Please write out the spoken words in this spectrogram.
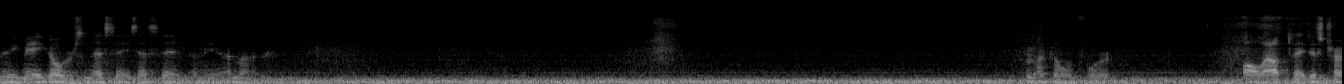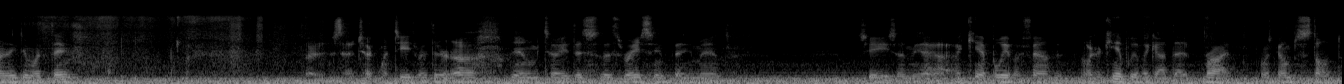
Maybe, maybe go over some essays. That's it. I mean, I'm not. Going for it all out today, just trying to do my thing. I just had to check my teeth right there. Uh, man, let me tell you, this this racing thing, man. Jeez, I mean, I, I can't believe I found it. Like, I can't believe I got that ride. Like, I'm stunned.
